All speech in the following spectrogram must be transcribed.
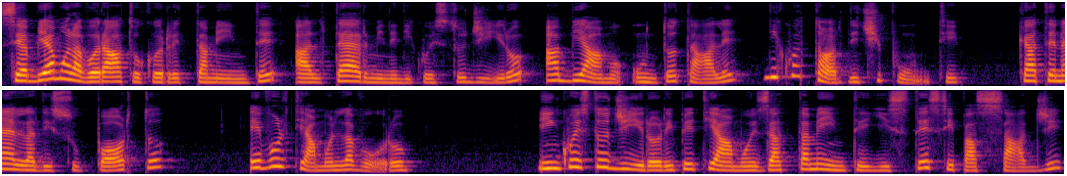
Se abbiamo lavorato correttamente, al termine di questo giro abbiamo un totale di 14 punti. Catenella di supporto e voltiamo il lavoro. In questo giro ripetiamo esattamente gli stessi passaggi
